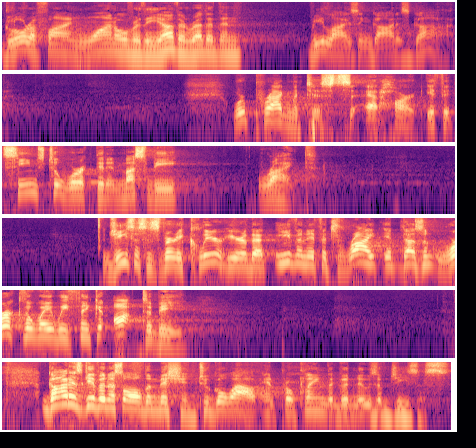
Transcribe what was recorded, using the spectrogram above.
glorifying one over the other rather than realizing God is God. We're pragmatists at heart. If it seems to work, then it must be right. Jesus is very clear here that even if it's right, it doesn't work the way we think it ought to be. God has given us all the mission to go out and proclaim the good news of Jesus,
